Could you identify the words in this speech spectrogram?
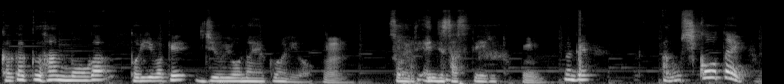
化学反応がとりわけ重要な役割をうん。そうやって演じさせていると。うん。なんで、あの思考タイプ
